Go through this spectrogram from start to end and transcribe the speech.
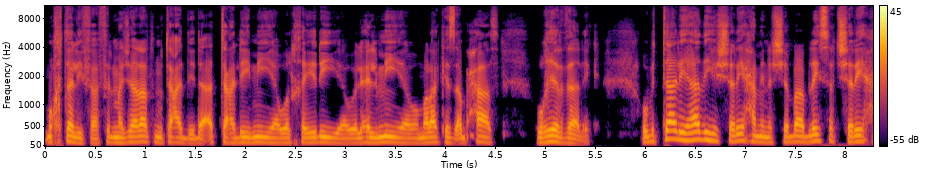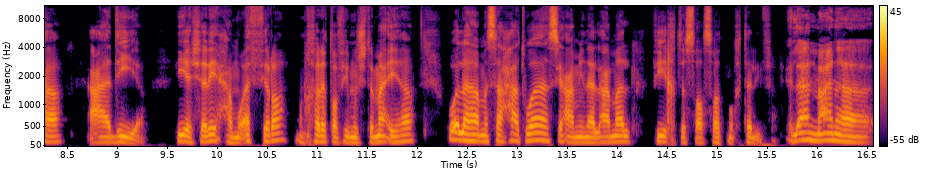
مختلفة في المجالات المتعددة التعليمية والخيرية والعلمية ومراكز أبحاث وغير ذلك. وبالتالي هذه الشريحة من الشباب ليست شريحة عادية هي شريحة مؤثرة منخرطة في مجتمعها ولها مساحات واسعة من العمل في اختصاصات مختلفة. الآن معنا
